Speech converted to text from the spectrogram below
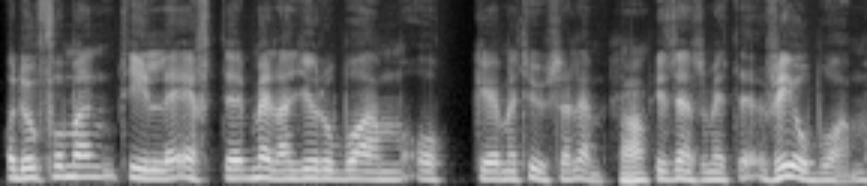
Och då får man till efter, mellan Jeroboam och eh, Metusalem, Ja. finns det en som heter Rehoboam.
